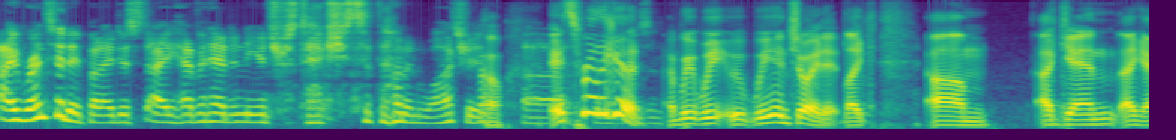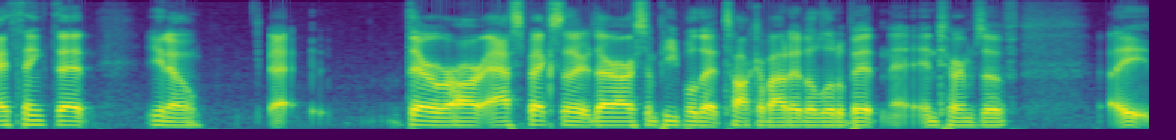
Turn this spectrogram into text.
I rented it, but I just I haven't had any interest to actually sit down and watch it. Oh, uh, it's really good. reason. We, we we enjoyed it. Like, um, again, like I think that you know, uh, there are aspects. There there are some people that talk about it a little bit in terms of uh,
